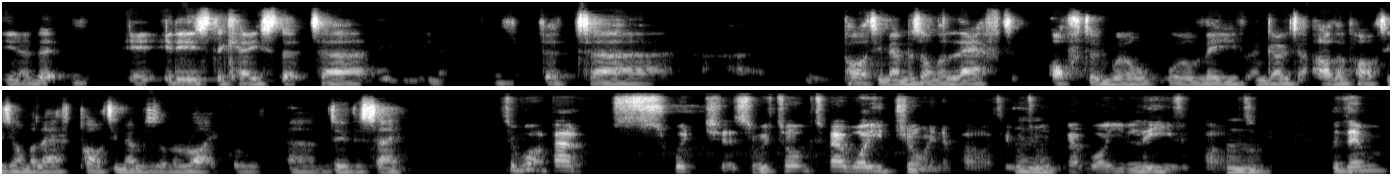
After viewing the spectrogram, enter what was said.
you know that it, it is the case that uh, you know, that uh, party members on the left often will will leave and go to other parties on the left. Party members on the right will um, do the same. So, what about switches? So, we've talked about why you join a party. We've mm. talked about why you leave a party. Mm. But then,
